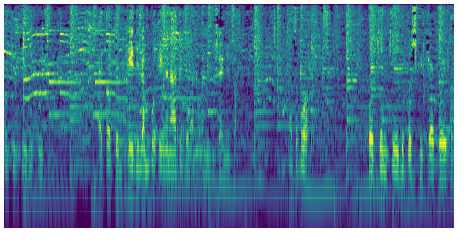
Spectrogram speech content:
14 KD po siya. Ito, 10 KD lang po. Tingnan natin kung ano-ano yung design nito. Ito po, 14 KD po picture po ito.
